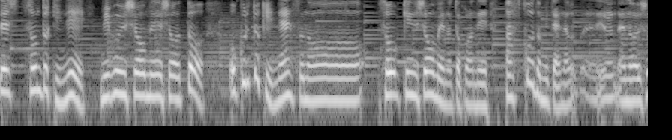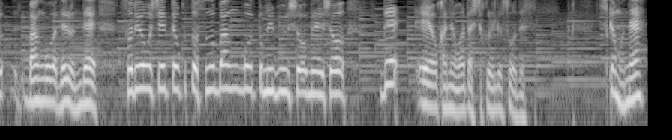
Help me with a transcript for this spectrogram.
で、その時に身分証明書と、送る時にね、その、送金証明のところにパスコードみたいな、あの、番号が出るんで、それを教えておくと、その番号と身分証明書で、えーお金を渡してくれるそうです。しかもね、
